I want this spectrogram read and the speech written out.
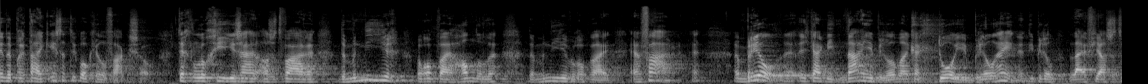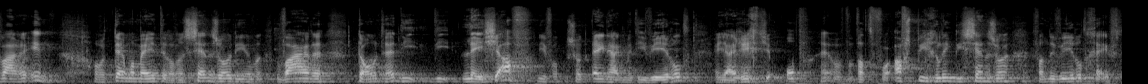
in de praktijk is dat natuurlijk ook heel vaak zo. Technologieën zijn als het ware de manier waarop wij handelen, de manier waarop wij ervaren. Een bril, je kijkt niet naar je bril, maar je kijkt door je bril heen. Die bril lijf je als het ware in. Of een thermometer of een sensor die een waarde toont, die, die lees je af. Die heeft een soort eenheid met die wereld. En jij richt je op wat voor afspiegeling die sensor van de wereld geeft.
